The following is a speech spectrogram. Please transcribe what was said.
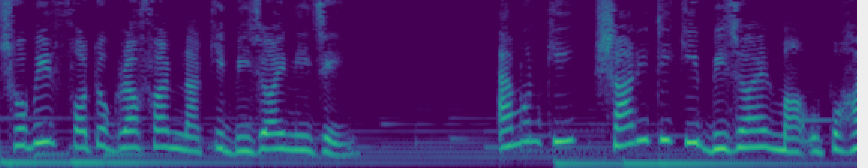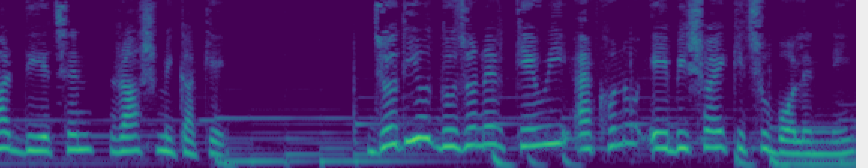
ছবির ফটোগ্রাফার নাকি বিজয় নিজেই। এমনকি শাড়িটি কি বিজয়ের মা উপহার দিয়েছেন রাশমিকাকে? যদিও দুজনের কেউই এখনও এ বিষয়ে কিছু বলেননি।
